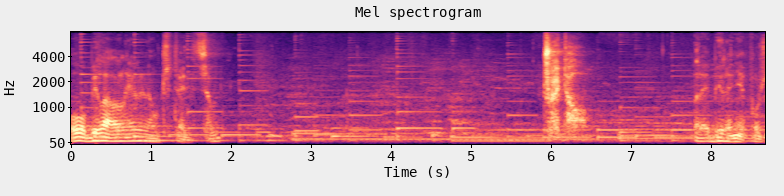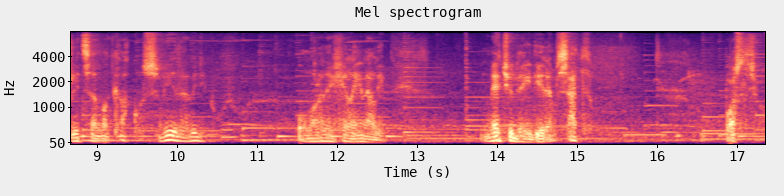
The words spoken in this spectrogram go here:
ovo bila Lenina učiteljica. Čujte ovo. Prebiranje po žicama, kako svira, vidi. Ovo mora da je Helena, ali neću da ih diram sad. Posle ćemo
